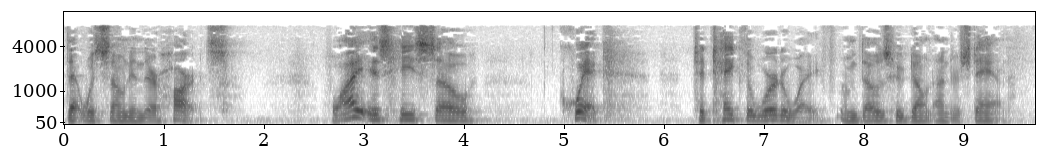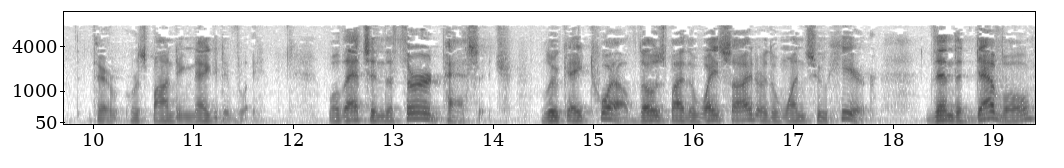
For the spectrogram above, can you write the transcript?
that was sown in their hearts. Why is he so quick to take the word away from those who don't understand? They're responding negatively. Well, that's in the third passage, Luke 8:12. Those by the wayside are the ones who hear. Then the devil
